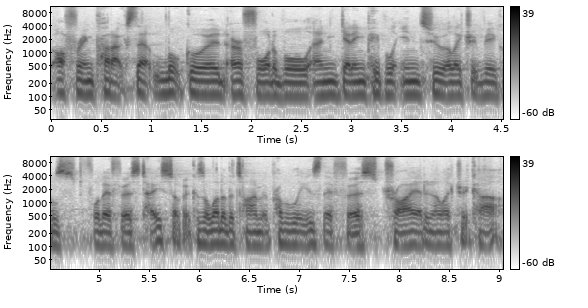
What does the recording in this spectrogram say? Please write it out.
offering products that look good, are affordable, and getting people into electric vehicles for their first taste of it. Because a lot of the time, it probably is their first try at an electric car.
